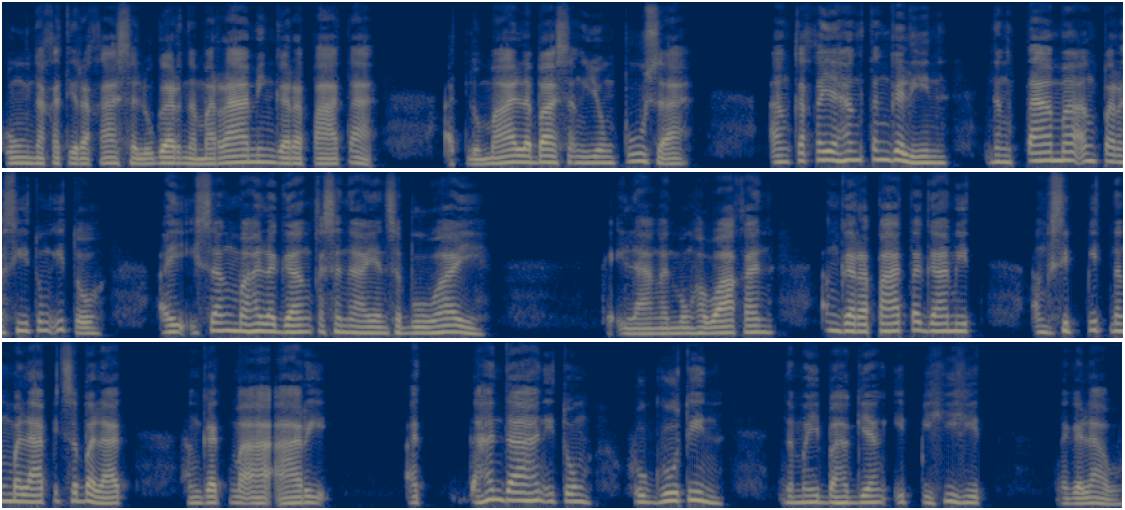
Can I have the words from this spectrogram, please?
Kung nakatira ka sa lugar na maraming garapata at lumalabas ang iyong pusa, ang kakayahang tanggalin ng tama ang parasitong ito ay isang mahalagang kasanayan sa buhay. Kailangan mong hawakan ang garapata gamit ang sipit ng malapit sa balat hanggat maaari at dahan-dahan itong hugutin na may bahagyang ipihihit na galaw.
